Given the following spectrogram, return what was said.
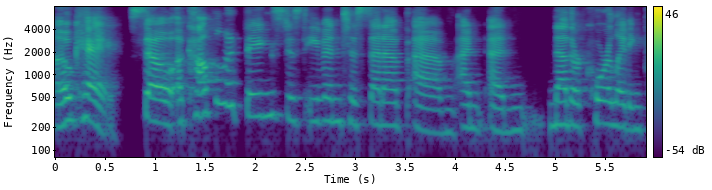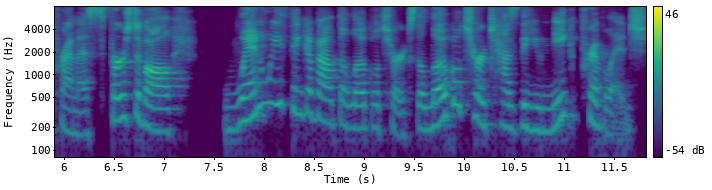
Okay, so a couple of things just even to set up um, an, another correlating premise. First of all, when we think about the local church, the local church has the unique privilege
